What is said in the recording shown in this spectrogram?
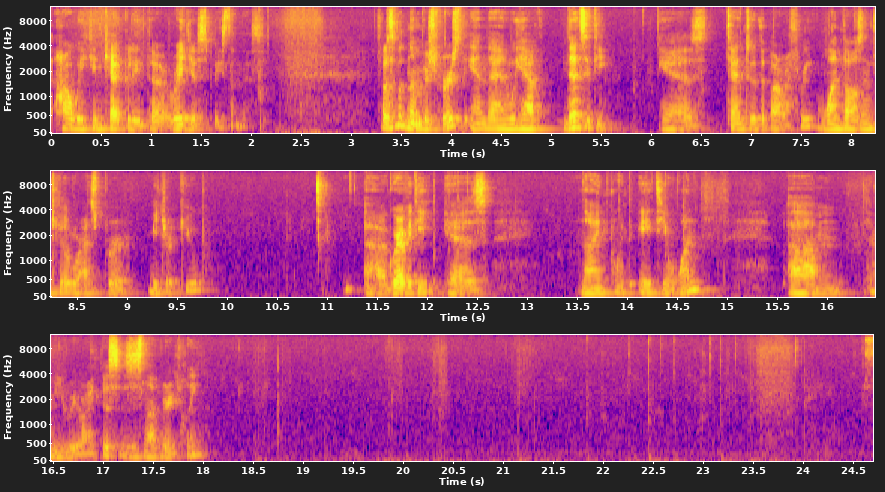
how we can calculate the radius based on this. So let's put numbers first, and then we have density is 10 to the power 3, 1000 kilograms per meter cube. Uh, gravity is 9.81. Um, let me rewrite this. This is not very clean. It's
